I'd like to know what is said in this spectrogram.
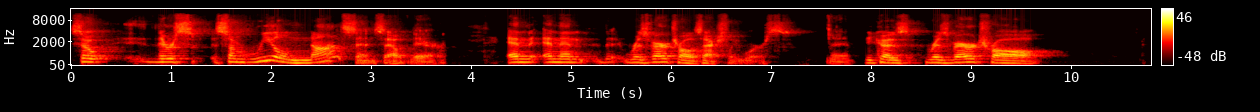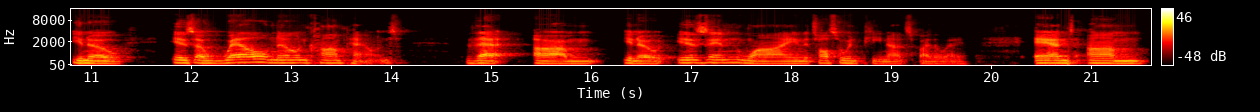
so there's some real nonsense out there. And and then the resveratrol is actually worse. Yeah. because resveratrol you know is a well-known compound that um, you know is in wine. It's also in peanuts by the way. And um,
